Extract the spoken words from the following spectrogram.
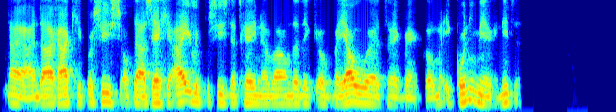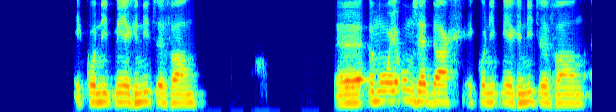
nou ja, en daar raak je precies, of daar zeg je eigenlijk precies datgene waarom dat ik ook bij jou uh, terecht ben gekomen. Ik kon niet meer genieten. Ik kon niet meer genieten van uh, een mooie omzetdag. Ik kon niet meer genieten van uh,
